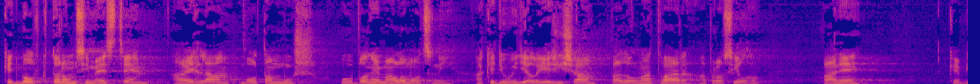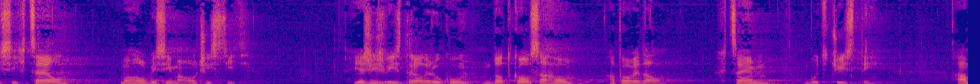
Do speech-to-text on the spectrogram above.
Keď bol v ktorom si meste, aj hľa, bol tam muž, úplne malomocný. A keď uvidel Ježiša, padol na tvár a prosil ho, Pane, keby si chcel, mohol by si ma očistiť. Ježiš vystrel ruku, dotkol sa ho a povedal, chcem, buď čistý a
